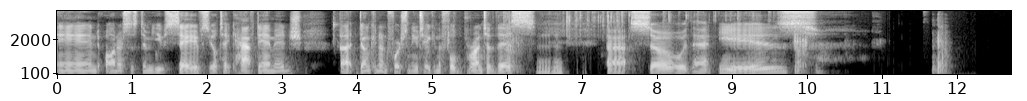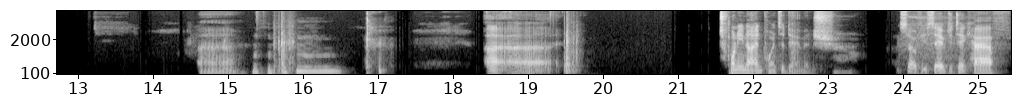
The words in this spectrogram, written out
and Honor System, you save, so you'll take half damage. Uh, Duncan, unfortunately, you're taking the full brunt of this. Mhm. Uh, so that is. Uh, uh, 29 points of damage. So if you saved, you take half.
